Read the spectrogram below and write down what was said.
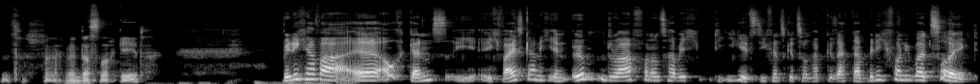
Wenn das noch geht. Bin ich aber äh, auch ganz, ich weiß gar nicht, in irgendeinem Draft von uns habe ich die Eagles Defense gezogen, habe gesagt, da bin ich von überzeugt.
